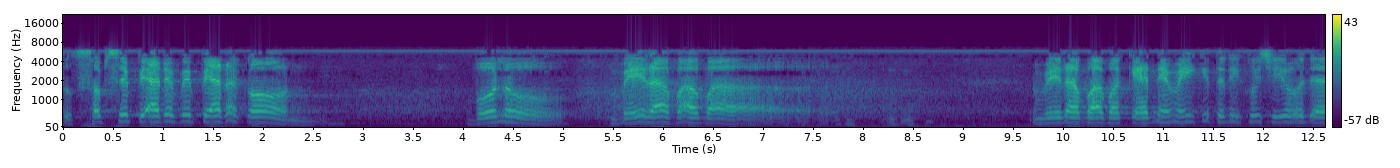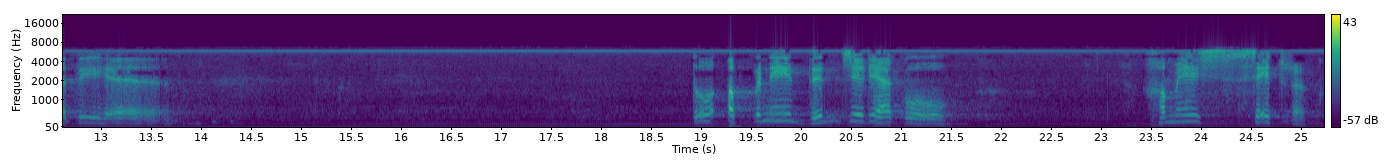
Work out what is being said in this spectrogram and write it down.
तो सबसे प्यारे में प्यारा कौन? बोलो, मेरा बाबा। मेरा बाबा कहने में ही कितनी खुशी हो जाती है। तो अपनी दिनचर्या को हमें सेट रखो।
